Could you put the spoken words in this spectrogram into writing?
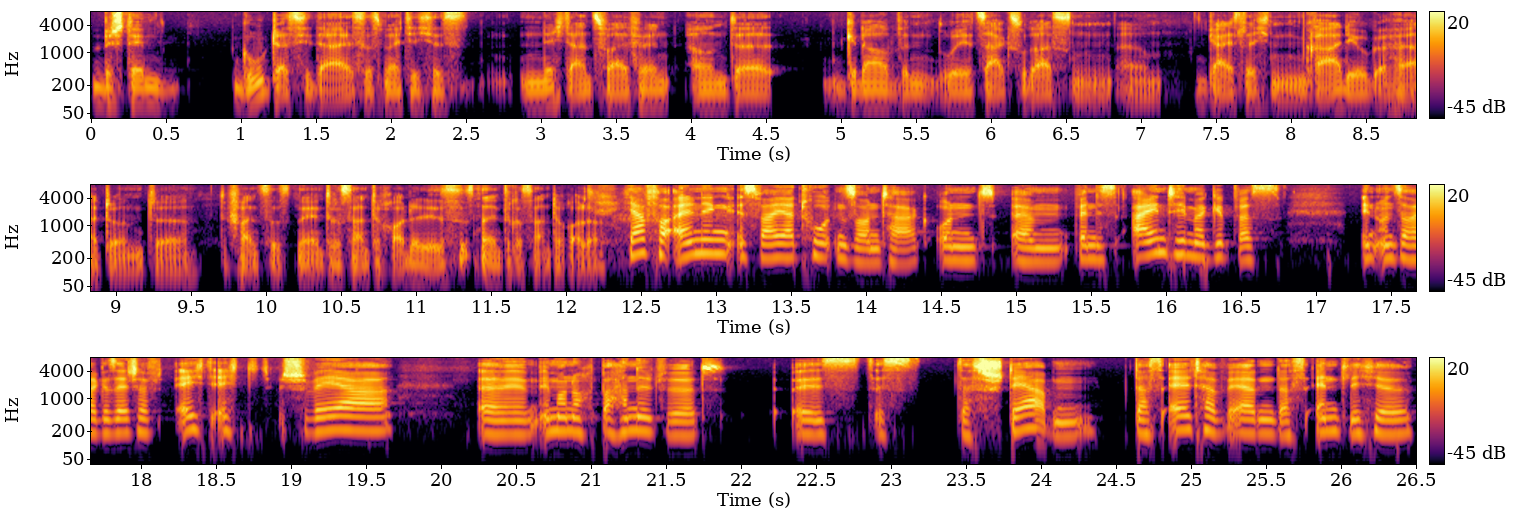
bestimmt gut, dass sie da ist. Das möchte ich jetzt nicht anzweifeln. Und äh, genau, wenn du jetzt sagst, du hast einen ähm, geistlichen Radio gehört und äh, du fandest das eine interessante Rolle, das ist eine interessante Rolle. Ja, vor allen Dingen, es war ja Totensonntag. Und ähm, wenn es ein Thema gibt, was in unserer Gesellschaft echt, echt schwer ähm, immer noch behandelt wird, ist, ist das Sterben, das Älterwerden, das Endliche,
